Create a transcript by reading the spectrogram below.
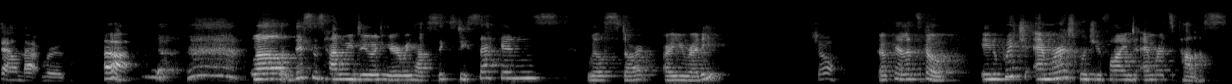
down that route. well, this is how we do it here. We have 60 seconds. We'll start. Are you ready? Sure. Okay, let's go. In which emirate would you find Emirates Palace?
